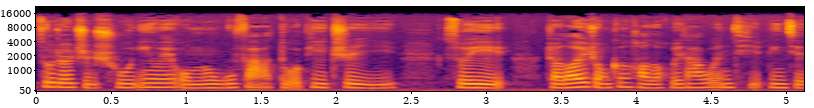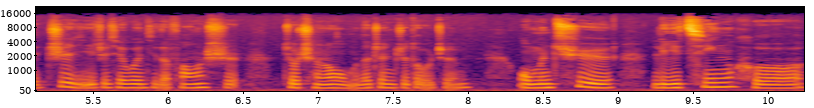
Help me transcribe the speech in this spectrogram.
作者指出，因为我们无法躲避质疑，所以找到一种更好的回答问题并且质疑这些问题的方式，就成了我们的政治斗争。我们去厘清和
